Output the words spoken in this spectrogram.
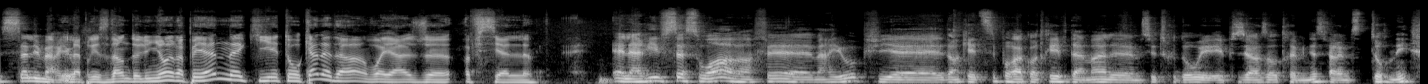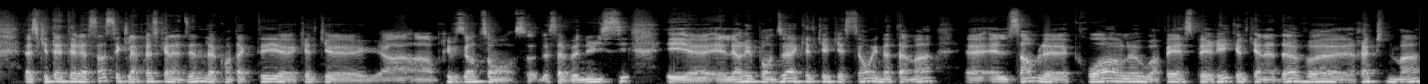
Salut Mario. La présidente de l'Union européenne qui est au Canada en voyage euh, officiel. Elle arrive ce soir, en fait, euh, Mario. Puis euh, donc, elle est pour rencontrer évidemment le, M. Trudeau et, plusieurs autres ministres, faire une petite tournée. Euh, ce qui est intéressant, c'est que la presse canadienne l'a contacté quelques en, prévision de son de sa venue ici, et elle a répondu à quelques questions, et notamment, elle semble croire là, ou en fait espérer que le Canada va rapidement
